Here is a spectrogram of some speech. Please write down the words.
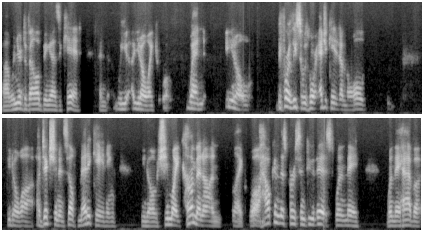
uh, when you're developing as a kid, and we, you know, like when you know, before Lisa was more educated on the whole, you know, uh, addiction and self medicating. You know, she might comment on like, well, how can this person do this when they when they have a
